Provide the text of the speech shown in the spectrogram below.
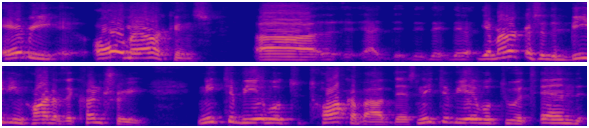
every all Americans, uh, the, the, the Americans are the beating heart of the country need to be able to talk about this, need to be able to attend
